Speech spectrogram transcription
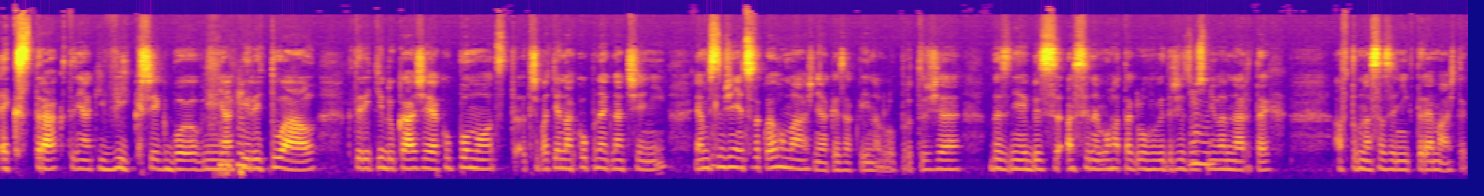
extrakt, nějaký výkřik bojovný, nějaký rituál, který ti dokáže jako pomoct, třeba tě nakopne k nadšení. Já myslím, že něco takového máš, nějaké zaklínadlo, protože bez něj bys asi nemohla tak dlouho vydržet s mhm. úsměvem na rtech a v tom nasazení, které máš. Tak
